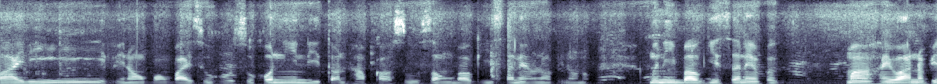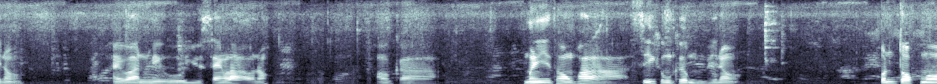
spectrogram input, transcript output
บายดี พี่น้องปองไปสู่ผู้สู่คนยินดีตอนรับเข้าสู่สองเบากีสแนลเนาะพี่น้องเนาะมื้อนี้เบากีสแนลเพิ่นมาให้ว่านเนาะพี่น้องให้ว่านมีอูอยู่แซงลาวเนาะเอากะมื้อนี้ท้องผ้าสีครึมพี่น้องฝนตกเมื่อ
